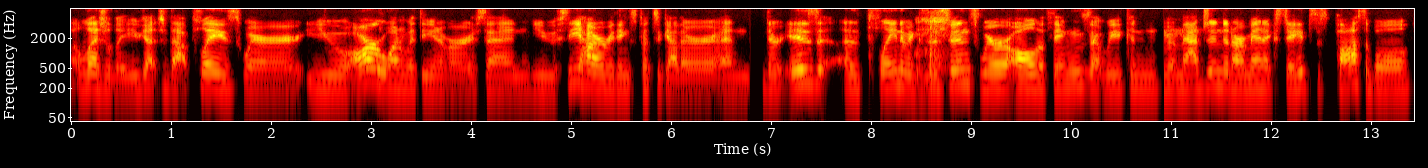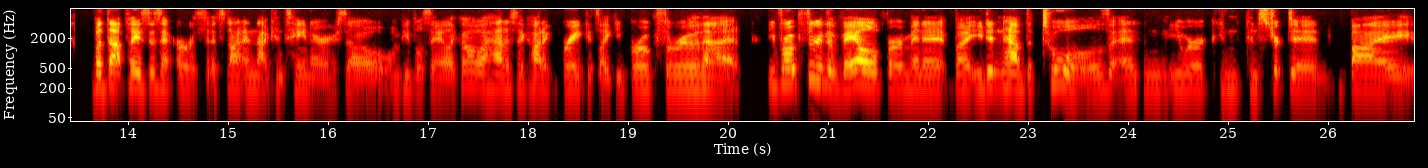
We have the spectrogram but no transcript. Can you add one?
allegedly you get to that place where you are one with the universe and you see how everything's put together and there is a plane of existence where all the things that we can imagine in our manic states is possible but that place isn't earth it's not in that container so when people say like oh i had a psychotic break it's like you broke through that you broke through the veil for a minute, but you didn't have the tools and you were con- constricted by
